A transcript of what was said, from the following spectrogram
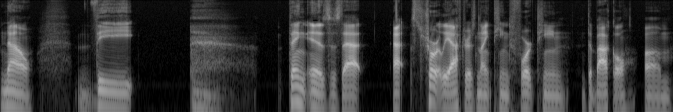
now, the thing is, is that at, shortly after his 1914 debacle, um,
